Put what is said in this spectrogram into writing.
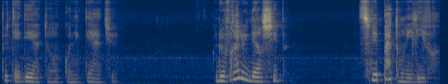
peut t'aider à te reconnecter à Dieu. Le vrai leadership, ce n'est pas dans les livres,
